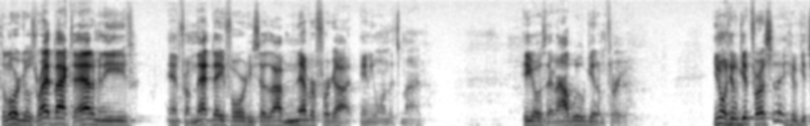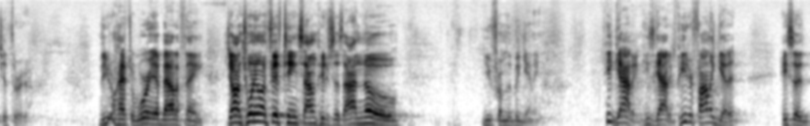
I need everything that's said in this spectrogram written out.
The Lord goes right back to Adam and Eve, and from that day forward, he says, I've never forgot anyone that's mine. He goes, and I will get them through. You know what he'll get for us today? He'll get you through. You don't have to worry about a thing. John 21, 15, Simon Peter says, I know you from the beginning. He got him. He's got him. Peter finally get it. He said,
